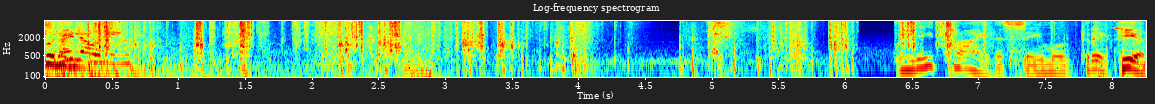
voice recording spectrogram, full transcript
Reloading. Will they try the same old trick? Here.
